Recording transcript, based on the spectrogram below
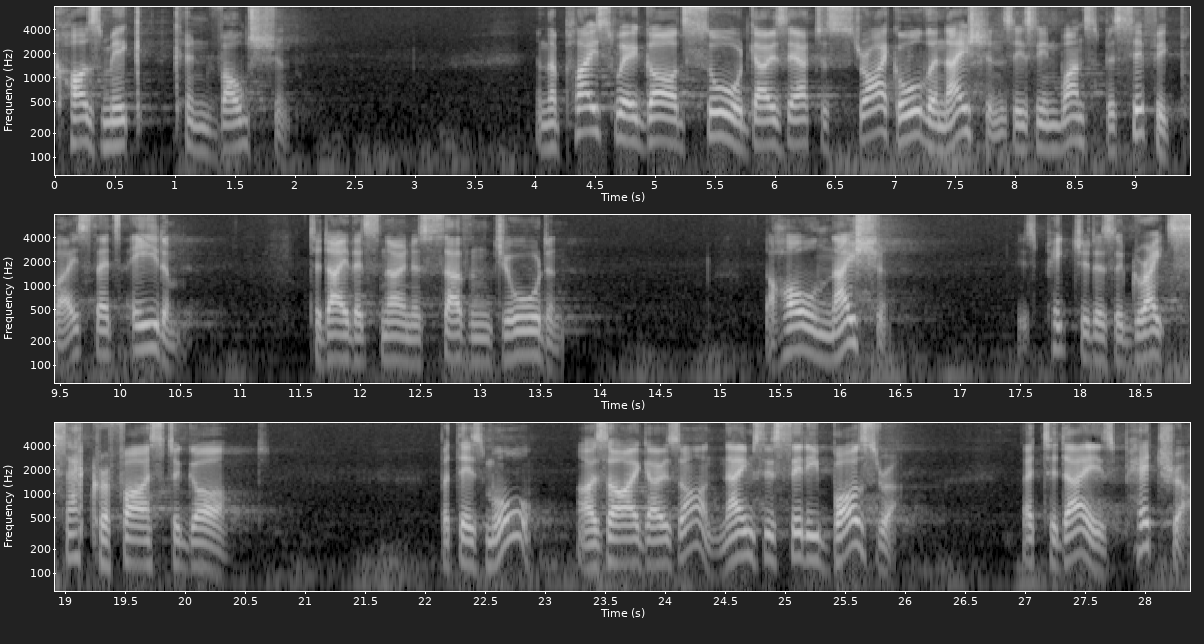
cosmic convulsion. And the place where God's sword goes out to strike all the nations is in one specific place that's Edom. Today, that's known as southern Jordan. The whole nation is pictured as a great sacrifice to God. But there's more. Isaiah goes on, names this city Bozrah, that today is Petra.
